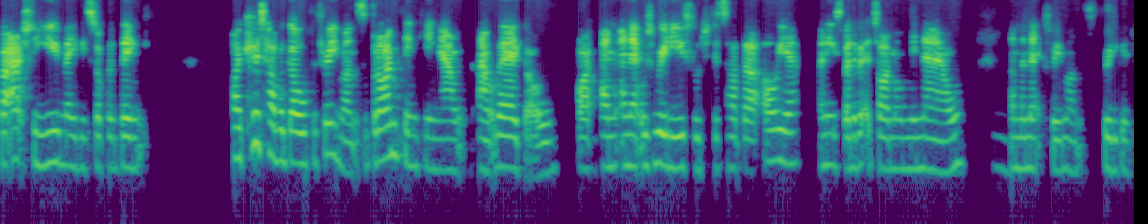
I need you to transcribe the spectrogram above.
But actually, you made me stop and think. I could have a goal for three months, but I'm thinking out out their goal, I, and and it was really useful to just have that. Oh yeah, I need to spend a bit of time on me now, mm. and the next three months. Really good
